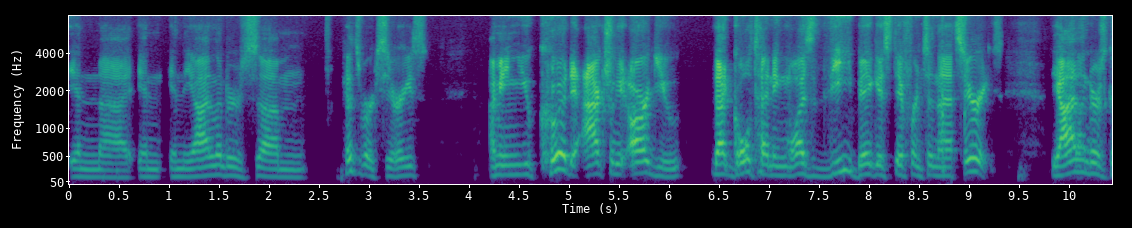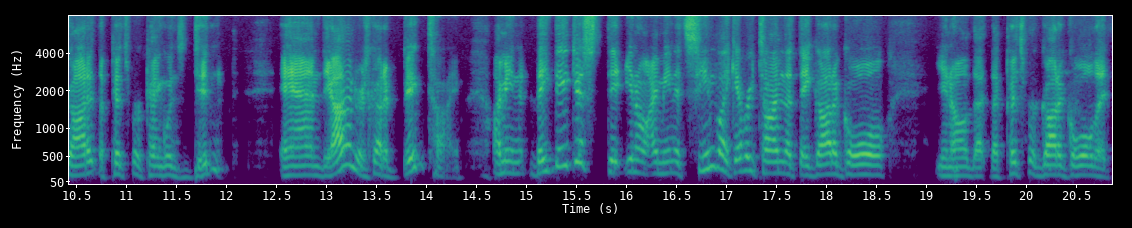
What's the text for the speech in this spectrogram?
in uh, in in the Islanders um, Pittsburgh series. I mean, you could actually argue that goaltending was the biggest difference in that series. The Islanders got it, the Pittsburgh Penguins didn't. And the Islanders got it big time. I mean, they they just you know, I mean, it seemed like every time that they got a goal, you know, that, that Pittsburgh got a goal that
